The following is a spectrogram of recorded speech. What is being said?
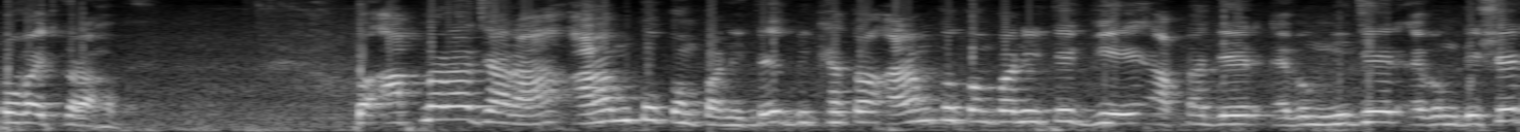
প্রোভাইড করা হবে। তো আপনারা যারা আরামকো কোম্পানিতে বিখ্যাত আরামকো কোম্পানিতে গিয়ে আপনাদের এবং নিজের এবং দেশের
